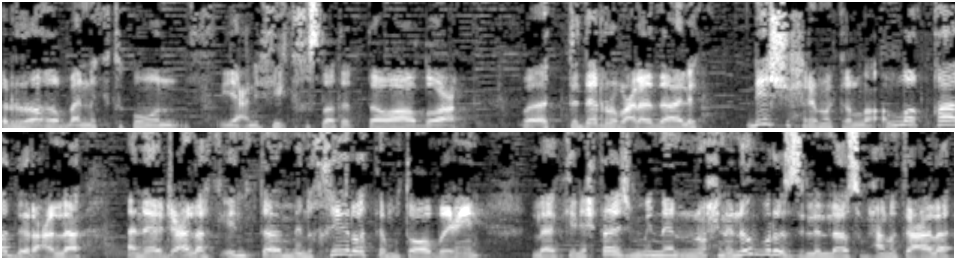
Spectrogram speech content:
الرغبة أنك تكون يعني فيك خصلة التواضع والتدرب على ذلك. ليش يحرمك الله؟ الله قادر على أن يجعلك أنت من خيرة المتواضعين لكن يحتاج منا انه إحنا نبرز لله سبحانه وتعالى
